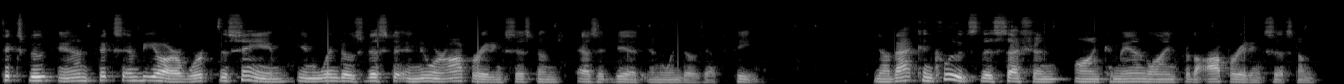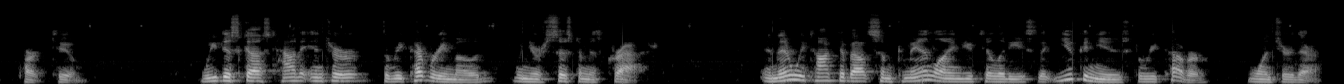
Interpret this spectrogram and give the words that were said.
Fixboot and fixmbr work the same in Windows Vista and newer operating systems as it did in Windows XP. Now that concludes this session on command line for the operating system, part two. We discussed how to enter the recovery mode when your system is crashed. And then we talked about some command line utilities that you can use to recover once you're there.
